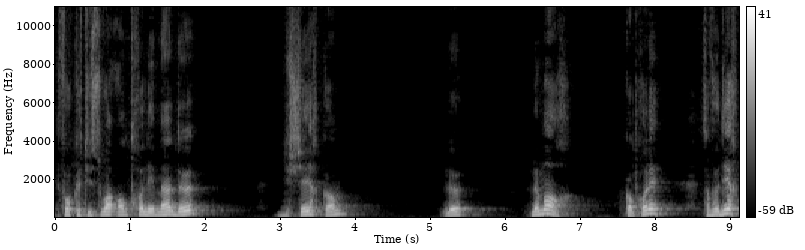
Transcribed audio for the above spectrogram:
Il faut que tu sois entre les mains de du cheikh comme le, le mort. Vous comprenez? Ça veut dire,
